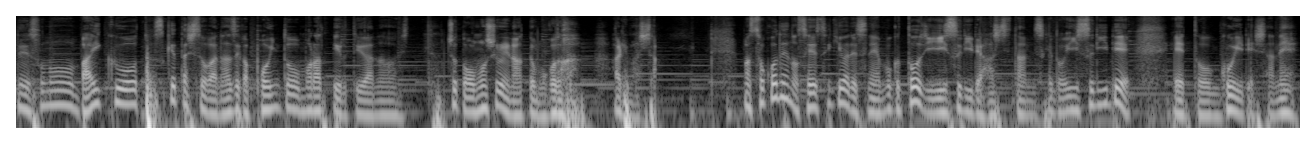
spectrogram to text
で、そのバイクを助けた人がなぜかポイントをもらっているというあの、ちょっと面白いなって思うことがありました。まあ、そこでの成績はですね、僕当時 E3 で走ってたんですけど、E3 で、えっと、5位でしたね。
